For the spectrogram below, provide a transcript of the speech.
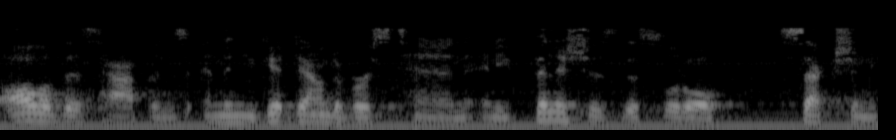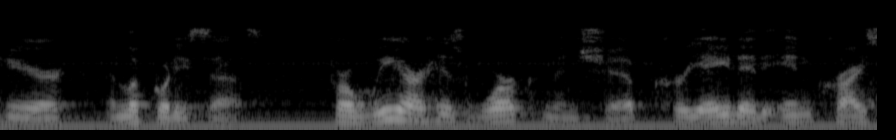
All of this happens. And then you get down to verse 10, and he finishes this little section here, and look what he says. For we are his workmanship, created in Christ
